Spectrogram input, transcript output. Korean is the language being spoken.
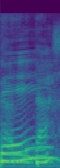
감사합니다. 네,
